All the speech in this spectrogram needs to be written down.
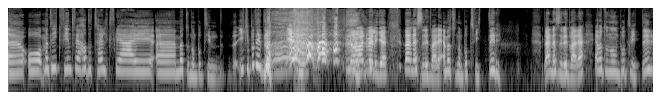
eh, og, men det gikk fint, for jeg hadde telt fordi jeg uh, møtte noen på Tinder Ikke på Tinder! det har vært veldig gøy. Det er nesten litt verre. Jeg møtte noen på Twitter. Det er nesten litt verre. Jeg møtte noen på Twitter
